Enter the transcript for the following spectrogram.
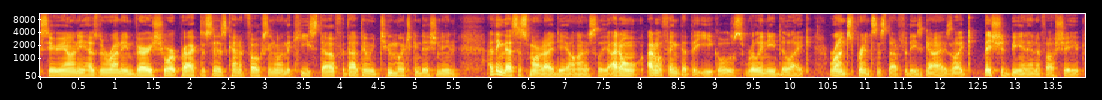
Sirianni has been running very short practices, kind of focusing on the key stuff without doing too much conditioning. I think that's a smart idea, honestly. I don't I don't think that the Eagles really need to like run sprints and stuff for these guys. Like they should be in NFL shape.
